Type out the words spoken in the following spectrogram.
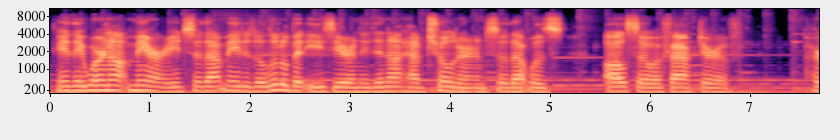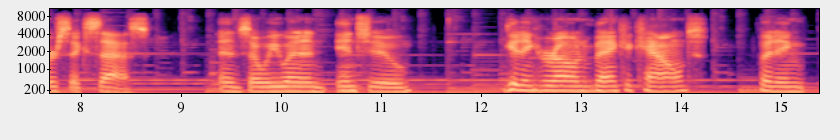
Okay, they were not married, so that made it a little bit easier and they did not have children, so that was also a factor of her success. And so we went into getting her own bank account, putting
